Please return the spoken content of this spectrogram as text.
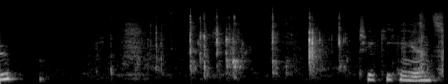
Oop. Shaky hands.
